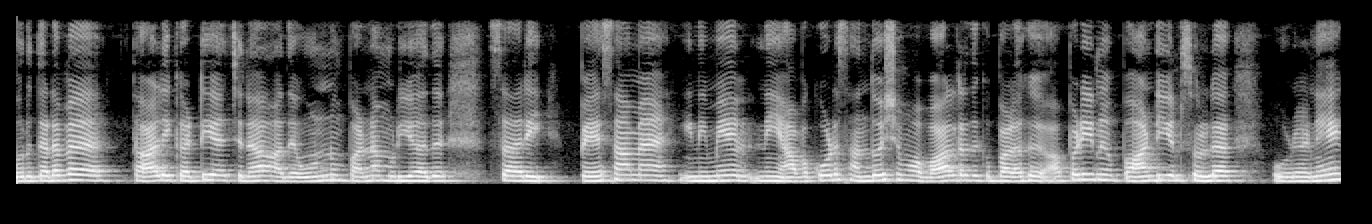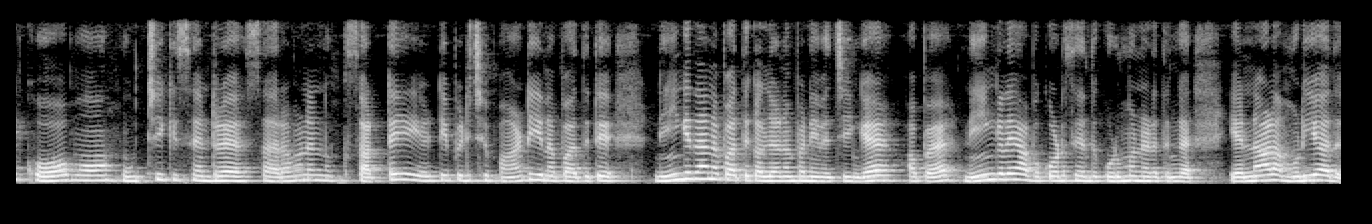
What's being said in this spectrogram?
ஒரு தடவை தாலி கட்டியாச்சுன்னா அதை ஒன்றும் பண்ண முடியாது. சரி பேசாம இனிமேல் நீ அவ கூட சந்தோஷமாக வாழ்கிறதுக்கு பழகு அப்படின்னு பாண்டியன் சொல்ல உடனே கோ கோபம் உச்சிக்கு சென்ற சரவணன் சட்டையை எட்டி பிடிச்சு பாண்டியனை பார்த்துட்டு நீங்கள் தானே பார்த்து கல்யாணம் பண்ணி வச்சீங்க? அப்போ நீங்களே அவ கூட சேர்ந்து குடும்பம் நடத்துங்க. என்னால் முடியாது.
